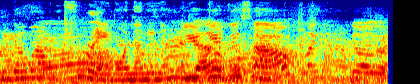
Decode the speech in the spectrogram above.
Ang gawa ko. Frame mo na na Do you give this out? Like the...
